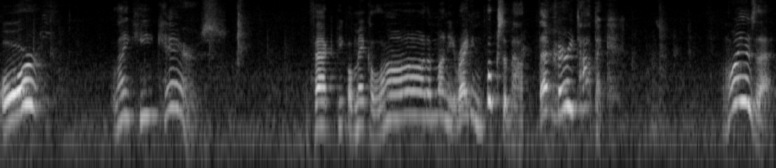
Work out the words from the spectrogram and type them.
or like He cares. In fact, people make a lot of money writing books about that very topic. Why is that?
